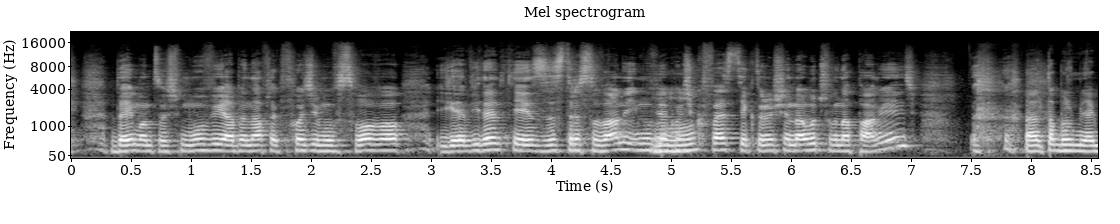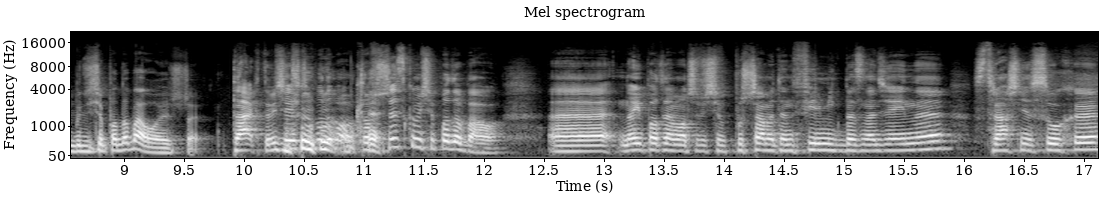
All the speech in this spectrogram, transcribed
Damon coś mówi, a Ben Affleck wchodzi mu w słowo i ewidentnie jest zestresowany i mówi Mhm. jakąś kwestię, którą się nauczył na pamięć. Ale to brzmi jakby ci się podobało jeszcze. Tak, to mi się jeszcze podobało. To Okej. wszystko mi się podobało. E, no i potem oczywiście puszczamy ten filmik beznadziejny, strasznie suchy.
